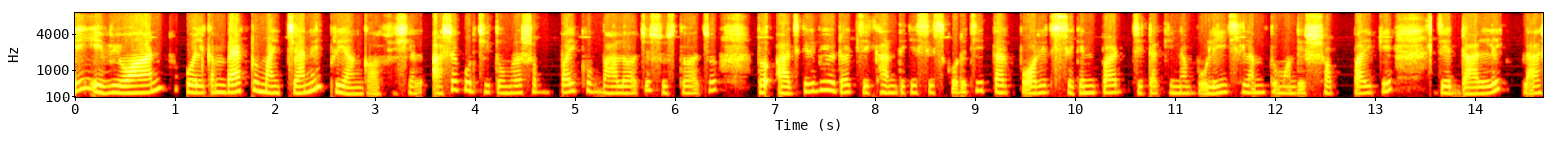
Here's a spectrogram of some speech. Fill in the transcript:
Hey everyone welcome back to my channel Priyanka official আশা করছি তোমরা সবাই খুব ভালো আছো, সুস্থ আছো। তো আজকের ভিডিওটা যেখান থেকে শেষ করেছি, তার পরের সেকেন্ড পার্ট যেটা কিনা বলেইছিলাম তোমাদের সবাইকে, যে ডাল লেক প্লাস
